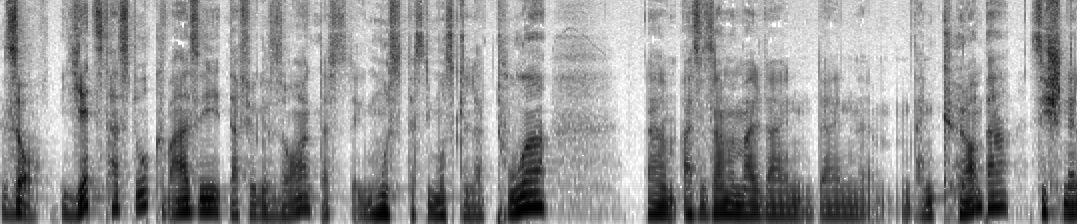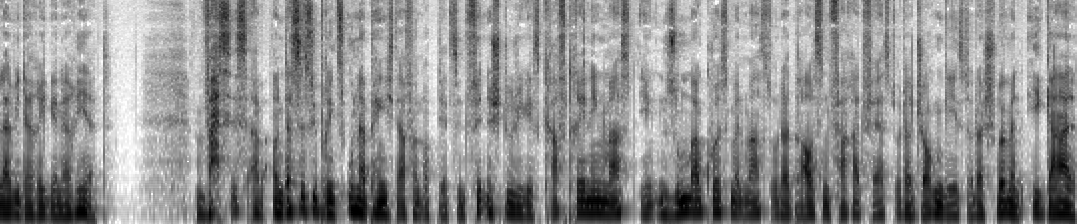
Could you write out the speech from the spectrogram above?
So, jetzt hast du quasi dafür gesorgt, dass, Mus dass die Muskulatur, ähm, also sagen wir mal, dein, dein, ähm, dein Körper sich schneller wieder regeneriert. Was ist aber, und das ist übrigens unabhängig davon, ob du jetzt ein fitnessstudiges Krafttraining machst, irgendeinen Zumba-Kurs mitmachst oder draußen Fahrrad fährst oder joggen gehst oder schwimmen, egal.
